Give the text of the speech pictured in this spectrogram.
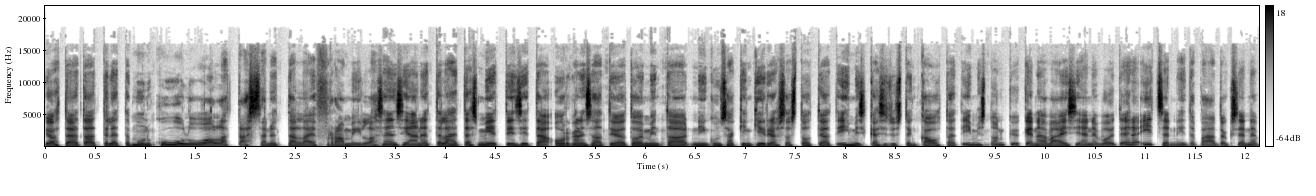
johtajat ajattelee, että mun kuuluu olla tässä nyt tällä framilla. Sen sijaan, että lähdettäisiin miettimään sitä organisaatiotoimintaa, niin kuin säkin kirjassa toteat, ihmiskäsitysten kautta, että ihmiset on kykeneväisiä, ne voi tehdä itse niitä päätöksiä. Ne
